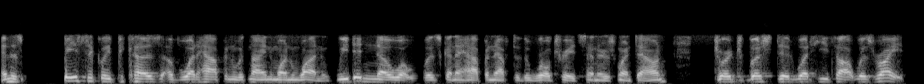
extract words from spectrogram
And it's basically because of what happened with 911. We didn't know what was going to happen after the World Trade Centers went down. George Bush did what he thought was right.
